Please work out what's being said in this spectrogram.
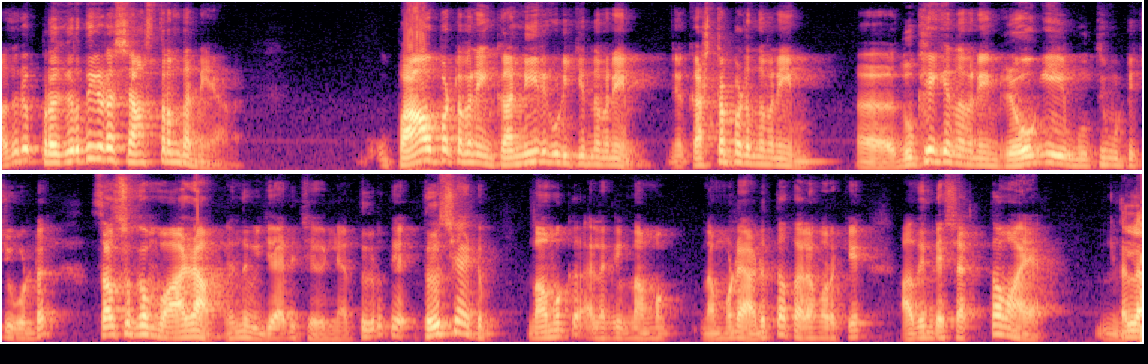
അതൊരു പ്രകൃതിയുടെ ശാസ്ത്രം തന്നെയാണ്. പാവപ്പെട്ടവനെയും കണ്ണീര് കുടിക്കുന്നവനെയും കഷ്ടപ്പെടുന്നവനെയും ദുഃഖിക്കുന്നവനെയും രോഗിയെയും ബുദ്ധിമുട്ടിച്ചുകൊണ്ട് സസുഖം വാഴാം എന്ന് വിചാരിച്ചു കഴിഞ്ഞാൽ തീർച്ച തീർച്ചയായിട്ടും നമുക്ക് അല്ലെങ്കിൽ നമ്മ നമ്മുടെ അടുത്ത തലമുറയ്ക്ക് അതിന്റെ ശക്തമായ അല്ല,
